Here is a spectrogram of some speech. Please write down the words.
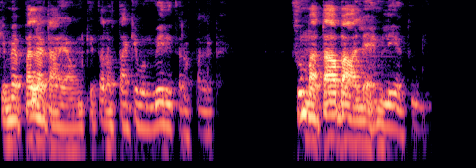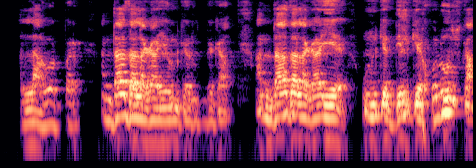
कि मैं पलट आया उनकी तरफ़ ताकि वो मेरी तरफ़ पलट आए। सुमा ताबा तू अल्लाह अकबर, अंदाज़ा लगाइए उनके रुतबे का। अंदाज़ा लगाइए उनके दिल के खलूस का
